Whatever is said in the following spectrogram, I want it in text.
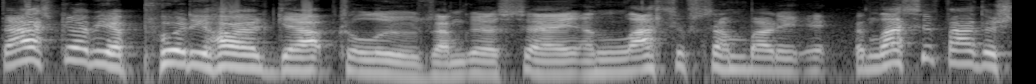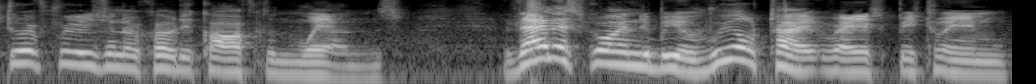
that's going to be a pretty hard gap to lose, I'm going to say, unless if somebody, unless if either Stuart Friesen or Cody Kaufman wins. Then it's going to be a real tight race between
